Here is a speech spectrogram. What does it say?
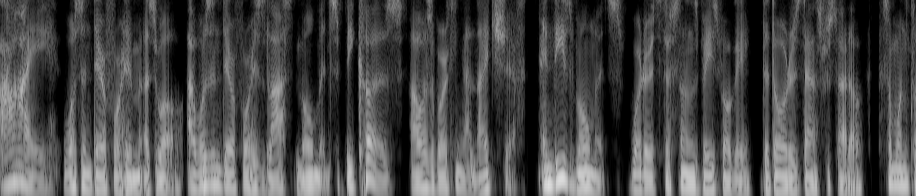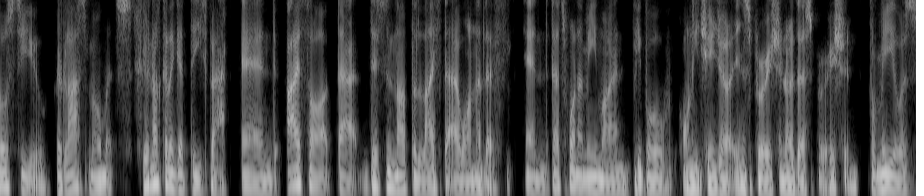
I wasn't there for him as well. I wasn't there for his last moments because I was working a night shift. And these moments, whether it's the son's baseball game, the daughter's dance recital, someone close to you, your last moments, you're not going to get these back. And I thought that this is not the life that I want to live. And that's what I mean by people only change out inspiration or desperation. For me, it was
